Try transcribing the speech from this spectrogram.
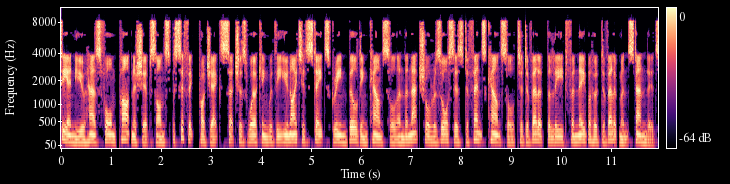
CNU has formed partnerships on specific projects such as working with the United States Green Building Council and the Natural Resources Defense Council to develop the LEED for Neighborhood Development Standards,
